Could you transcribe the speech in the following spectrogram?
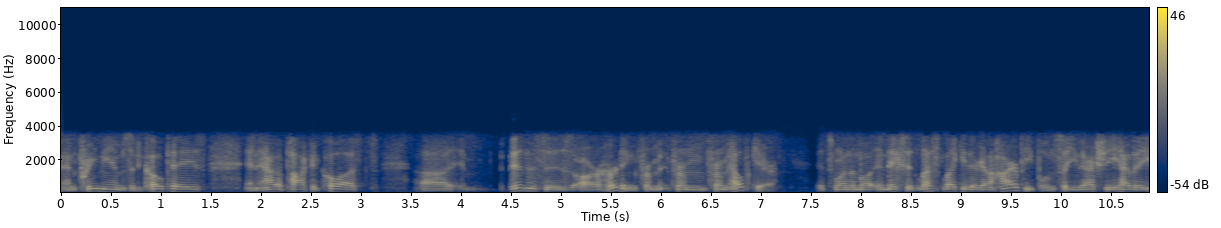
and premiums and copays and out-of-pocket costs, uh, businesses are hurting from from from health care. It's one of the most. It makes it less likely they're going to hire people, and so you actually have a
